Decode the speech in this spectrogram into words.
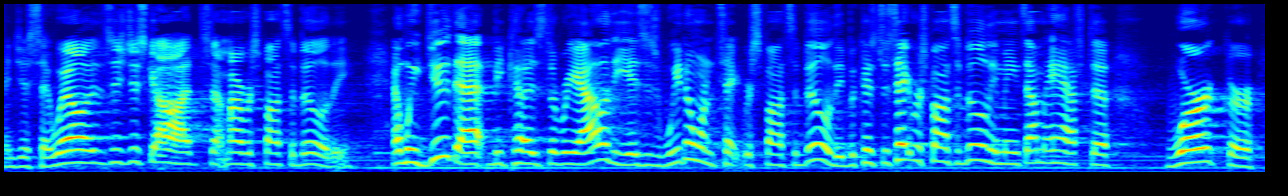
and just say, well, this is just God. It's not my responsibility. And we do that because the reality is, is we don't want to take responsibility because to take responsibility means I may have to work or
